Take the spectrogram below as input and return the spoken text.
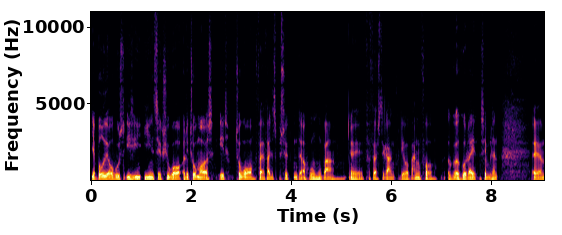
Jeg boede i Aarhus i, i, i en 6-7 år, og det tog mig også et, to år, før jeg faktisk besøgte den der homobar øh, for første gang, fordi jeg var bange for at, gå- at gå derind simpelthen. Øhm,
